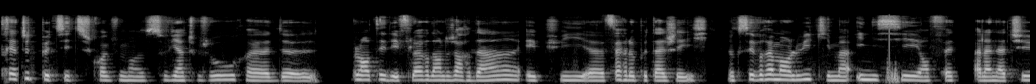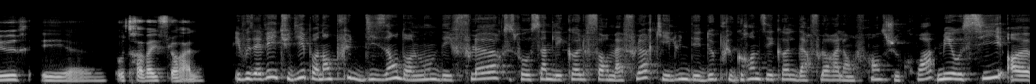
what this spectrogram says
très toute petite. Je crois que je me souviens toujours euh, de planter des fleurs dans le jardin et puis euh, faire le potager. Donc c'est vraiment lui qui m'a initié en fait à la nature et euh, au travail floral. Et vous avez étudié pendant plus de dix ans dans le monde des fleurs, que ce soit au sein de l'école Forma Fleurs, qui est l'une des deux plus grandes écoles d'art floral en France, je crois, mais aussi euh,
